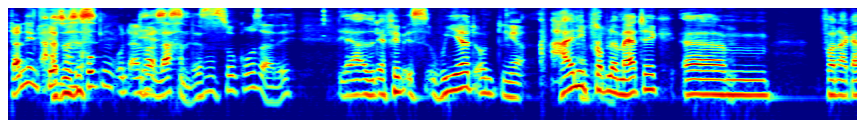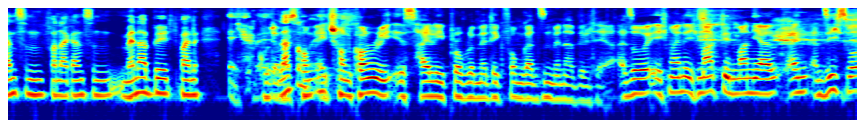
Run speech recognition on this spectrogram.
dann den Film also angucken ist, und einfach lachen. Das ist so großartig. Ja, also der Film ist weird und ja, highly absolut. problematic. Ähm, von der ganzen, von der ganzen Männerbild. Ich meine, ja gut, aber komm, ey, Sean Connery ist highly problematic vom ganzen Männerbild her. Also ich meine, ich mag den Mann ja an, an sich so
